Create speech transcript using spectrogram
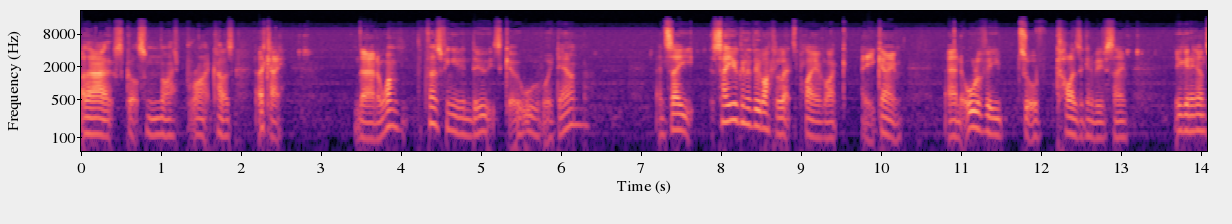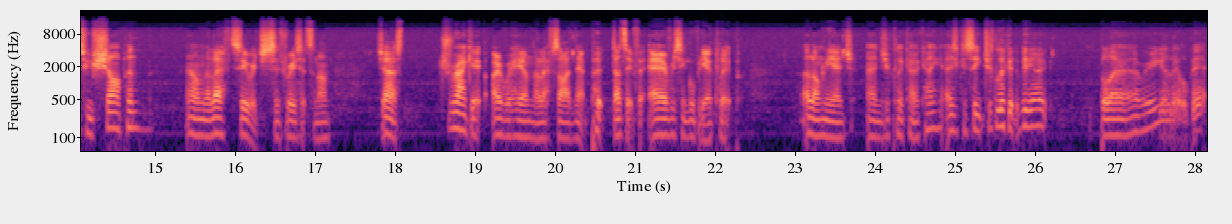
know, it's got some nice bright colours. Okay. Now, the one... The first thing you can do is go all the way down. And say... Say you're going to do like a let's play of like a game. And all of the sort of colours are going to be the same. You're going to go to sharpen. And on the left, see which says reset to none just drag it over here on the left side and that put does it for every single video clip along the edge and you click OK. As you can see, just look at the video, blurry a little bit,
